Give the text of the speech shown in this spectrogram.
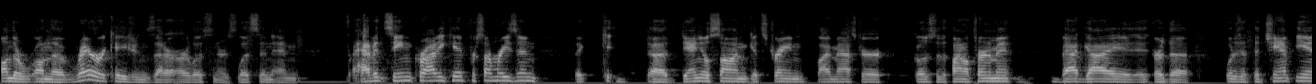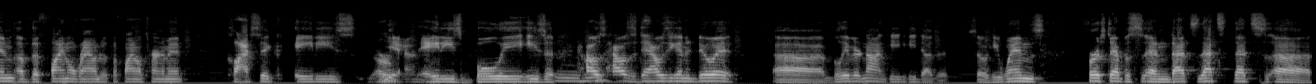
On the on the rare occasions that our, our listeners listen and haven't seen Karate Kid for some reason, the uh, Daniel San gets trained by Master goes to the final tournament. Bad guy eh, or the what is it? The champion of the final round of the final tournament. Classic '80s or Yeah. '80s bully. He's a Mhm. how's how's how's he gonna do it? Uh, believe it or not, he he does it. So he wins first episode, and that's that's that's uh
